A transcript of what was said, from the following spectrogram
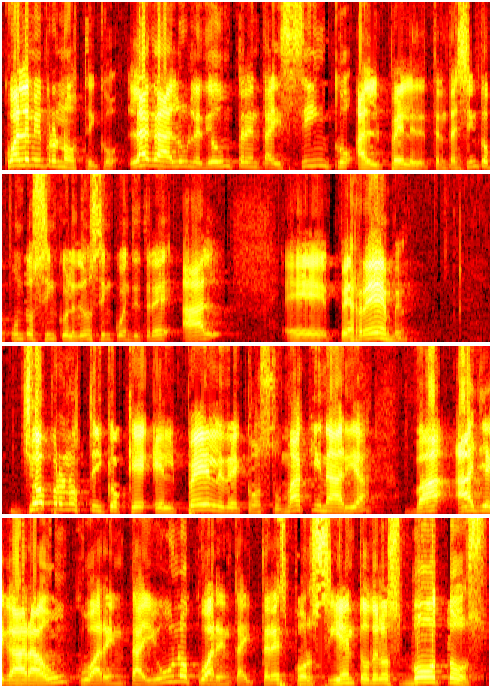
¿Cuál es mi pronóstico? La Galo le dio un 35 al PLD, 35.5 y le dio un 53 al eh, PRM. Yo pronostico que el PLD con su maquinaria va a llegar a un 41-43% de los votos.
